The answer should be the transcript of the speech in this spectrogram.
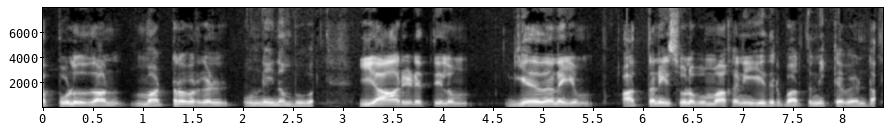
அப்பொழுதுதான் மற்றவர்கள் உன்னை நம்புவர். யாரிடத்திலும் எதனையும் அத்தனை சுலபமாக நீ எதிர்பார்த்து நிற்க வேண்டாம்.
